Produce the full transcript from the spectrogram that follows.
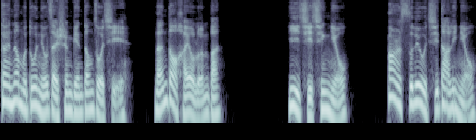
带那么多牛在身边当坐骑，难道还要轮班？一骑青牛，二四六骑大力牛。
